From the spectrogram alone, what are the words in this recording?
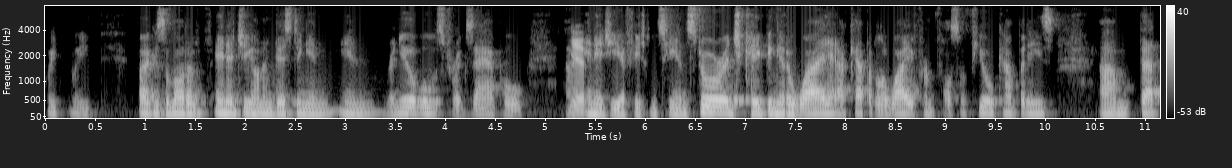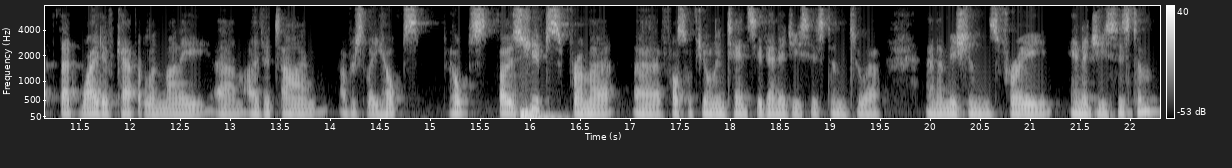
we, we focus a lot of energy on investing in, in renewables, for example, uh, energy efficiency and storage, keeping it away, our capital away from fossil fuel companies. Um, that that weight of capital and money um, over time obviously helps helps those shifts from a, a fossil fuel intensive energy system to a, an emissions free energy system.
